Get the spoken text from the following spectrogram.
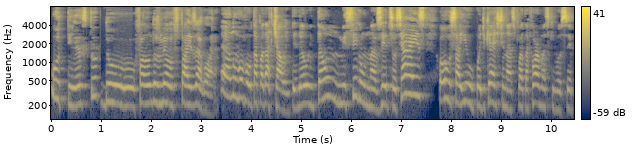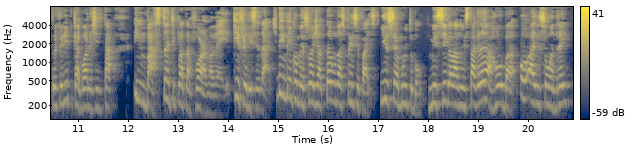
o texto do falando dos meus pais agora. É, eu não vou voltar para dar tchau, entendeu? Então me sigam nas redes sociais ou saiu o podcast nas plataformas que você preferir, porque agora a gente tá em bastante plataforma, velho. Que felicidade. Nem bem começou, já estamos nas principais. Isso é muito bom. Me siga lá no Instagram, arroba o Alisson Andrei.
